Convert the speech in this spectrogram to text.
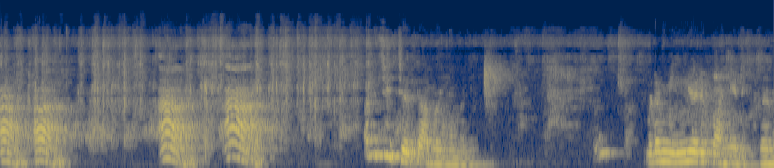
ആ ആ ആ ആ അത് ചുറ്റെത്താൻ പറഞ്ഞു മതി ഇവിടെ മിന്നി ഒരു പണി എടുക്കണ.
